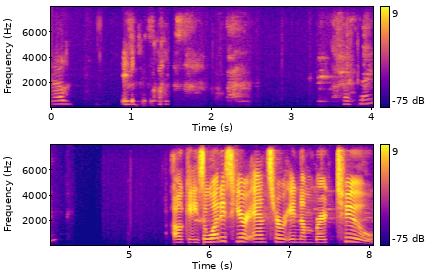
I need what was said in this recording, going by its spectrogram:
have a co- question. Okay, so what is your answer in number two?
